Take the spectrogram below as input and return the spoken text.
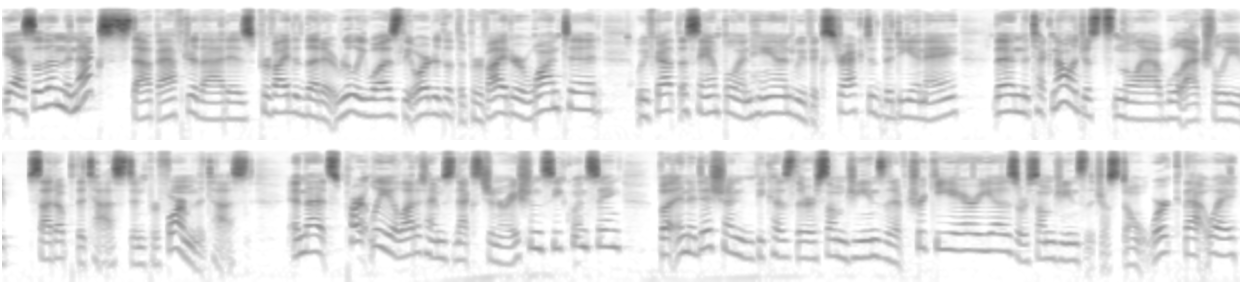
Yeah. So then the next step after that is provided that it really was the order that the provider wanted, we've got the sample in hand, we've extracted the DNA, then the technologists in the lab will actually set up the test and perform the test. And that's partly a lot of times next generation sequencing, but in addition, because there are some genes that have tricky areas or some genes that just don't work that way,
